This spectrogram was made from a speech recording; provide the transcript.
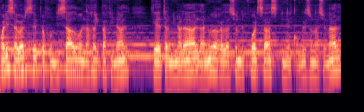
parece haberse profundizado en la recta final que determinará la nueva relación de fuerzas en el Congreso Nacional,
